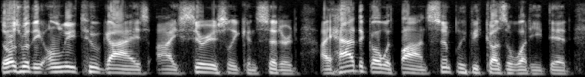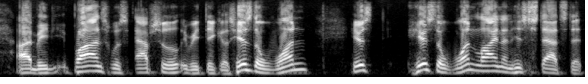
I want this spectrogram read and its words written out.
those were the only two guys I seriously considered. I had to go with Bonds simply because of what he did. I mean, Bonds was absolutely ridiculous. Here's the one here's here's the one line on his stats that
